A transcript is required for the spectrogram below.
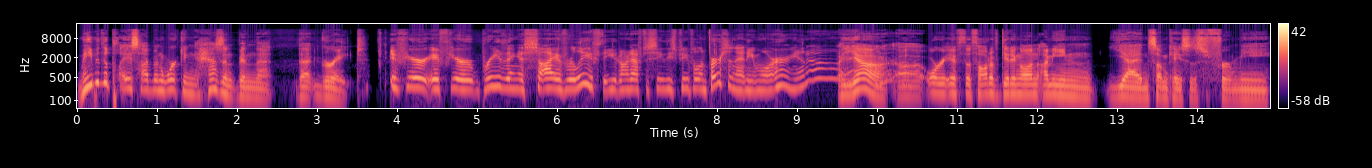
maybe the place I've been working hasn't been that that great. If you're if you're breathing a sigh of relief that you don't have to see these people in person anymore, you know. Uh, yeah, uh, or if the thought of getting on, I mean, yeah, in some cases for me,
